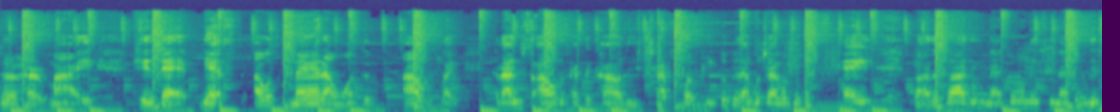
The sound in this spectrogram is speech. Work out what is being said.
to hurt my kid's dad. Yes, I was mad. I want to. I was like, because I used to always have to call these transport people, be like, what y'all gonna do? with Hey, blah, blah, blah. He's not doing this. He's not doing this.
